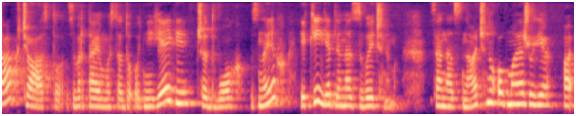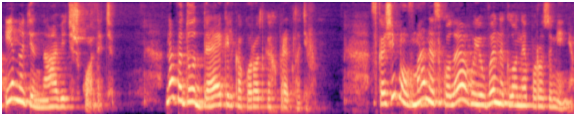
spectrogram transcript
так часто звертаємося до однієї чи двох з них, які є для нас звичними. Це нас значно обмежує, а іноді навіть шкодить. Наведу декілька коротких прикладів. Скажімо, в мене з колегою виникло непорозуміння.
